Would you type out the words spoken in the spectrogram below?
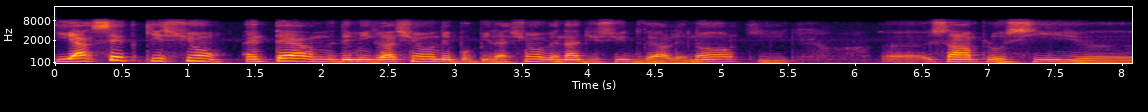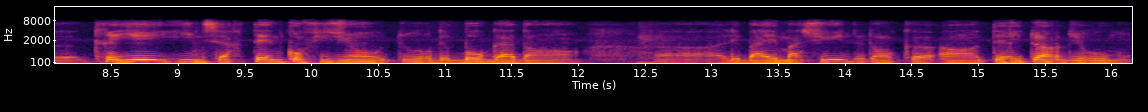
Il y a cette question interne des migrations des populations venant du sud vers le nord qui euh, semble aussi euh, créer une certaine confusion autour de Boga dans euh, les Bahema Sud, donc en territoire du Roumou.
